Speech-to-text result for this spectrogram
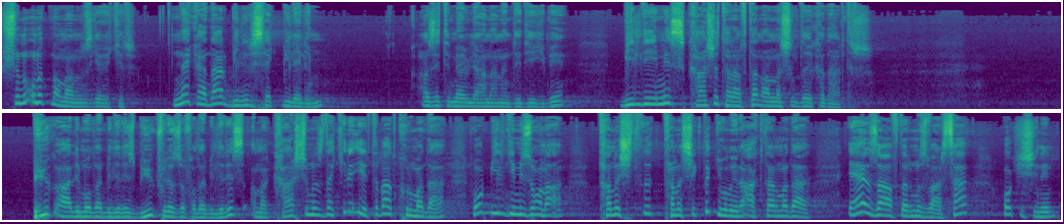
Şunu unutmamamız gerekir. Ne kadar bilirsek bilelim, Hazreti Mevlana'nın dediği gibi, bildiğimiz karşı taraftan anlaşıldığı kadardır. Büyük alim olabiliriz, büyük filozof olabiliriz ama karşımızdakiyle irtibat kurmada, o bilgimizi ona tanıştık, tanışıklık yoluyla aktarmada eğer zaaflarımız varsa o kişinin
